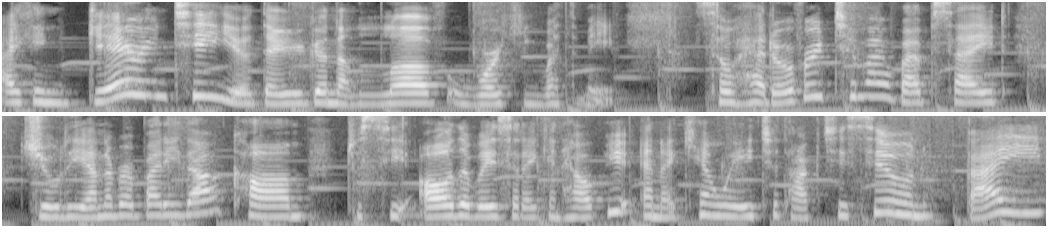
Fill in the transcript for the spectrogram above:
I can guarantee you that you're gonna love working with me. So head over to my website, julianabarbati.com, to see all the ways that I can help you, and I can't wait to talk to you soon. Bye!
